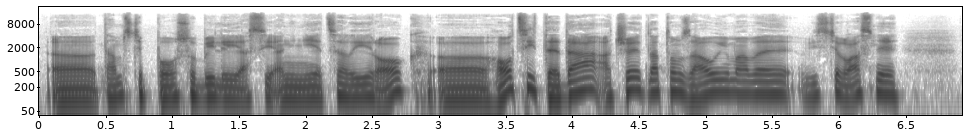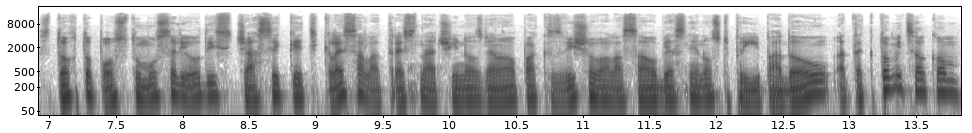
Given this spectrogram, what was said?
Uh, tam ste pôsobili asi ani nie celý rok. Uh, hoci teda, a čo je na tom zaujímavé, vy ste vlastne z tohto postu museli odísť v čase, keď klesala trestná činnosť a naopak zvyšovala sa objasnenosť prípadov. A tak to mi celkom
